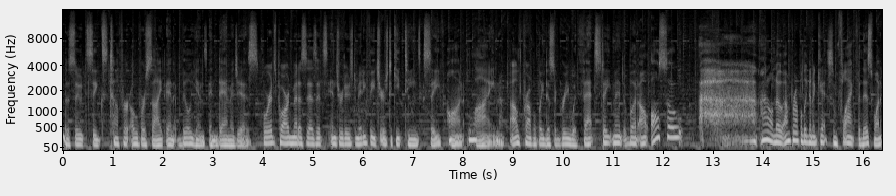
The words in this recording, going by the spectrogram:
The suit seeks tougher oversight and billions in damages. For its part, Meta says it's introduced many features to keep teens safe online. I'll probably disagree with that statement, but I'll also I don't know. I'm probably going to catch some flack for this one.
